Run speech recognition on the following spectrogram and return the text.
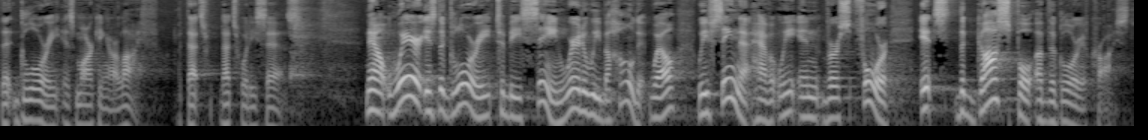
that glory is marking our life. But that's, that's what He says. Now, where is the glory to be seen? Where do we behold it? Well, we've seen that, haven't we, in verse 4. It's the gospel of the glory of Christ.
